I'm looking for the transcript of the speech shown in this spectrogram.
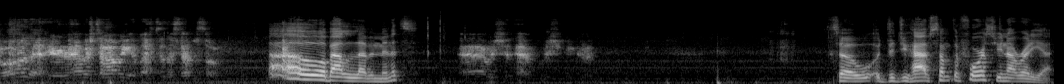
go over that here. How much time we get left in this episode? Oh, about 11 minutes. Uh, we should have. We should be good. So, did you have something for us? You're not ready yet.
